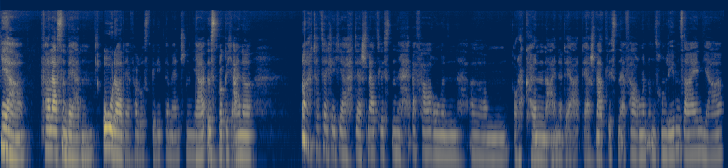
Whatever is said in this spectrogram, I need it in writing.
Ja, verlassen werden oder der Verlust geliebter Menschen, ja, ist wirklich eine ach, tatsächlich ja der schmerzlichsten Erfahrungen ähm, oder können eine der, der schmerzlichsten Erfahrungen in unserem Leben sein, ja.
